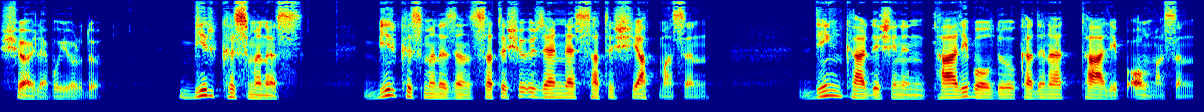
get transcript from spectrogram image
şöyle buyurdu. Bir kısmınız bir kısmınızın satışı üzerine satış yapmasın. Din kardeşinin talip olduğu kadına talip olmasın.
